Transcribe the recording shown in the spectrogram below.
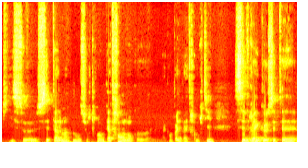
qui s'étale maintenant sur trois ou quatre ans, donc la campagne va être amortie. C'est vrai que c'était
